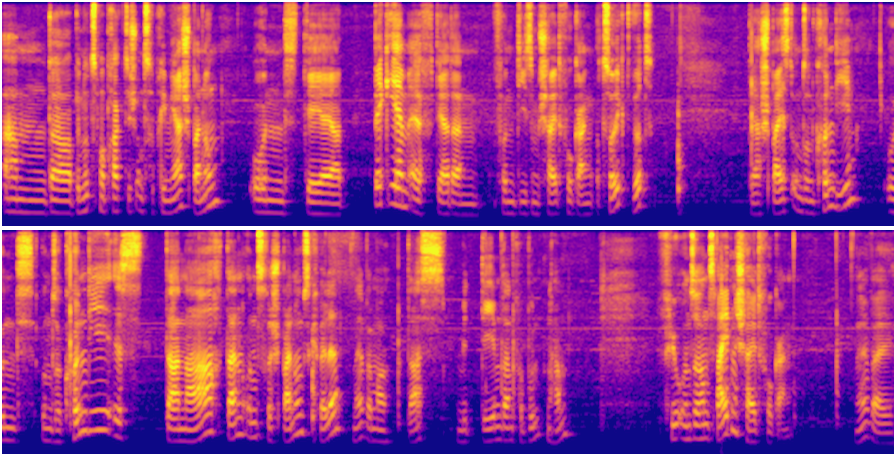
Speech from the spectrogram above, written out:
Ähm, da benutzen wir praktisch unsere Primärspannung und der Back-EMF, der dann von diesem Schaltvorgang erzeugt wird, der speist unseren Kondi und unser Kondi ist danach dann unsere Spannungsquelle, ne, wenn wir das mit dem dann verbunden haben, für unseren zweiten Schaltvorgang. Ne, weil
